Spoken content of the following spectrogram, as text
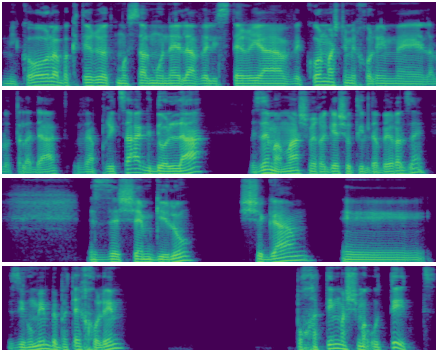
מכל הבקטריות כמו סלמונלה וליסטריה וכל מה שאתם יכולים להעלות על הדעת. והפריצה הגדולה, וזה ממש מרגש אותי לדבר על זה, זה שהם גילו שגם אה, זיהומים בבתי חולים פוחתים משמעותית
